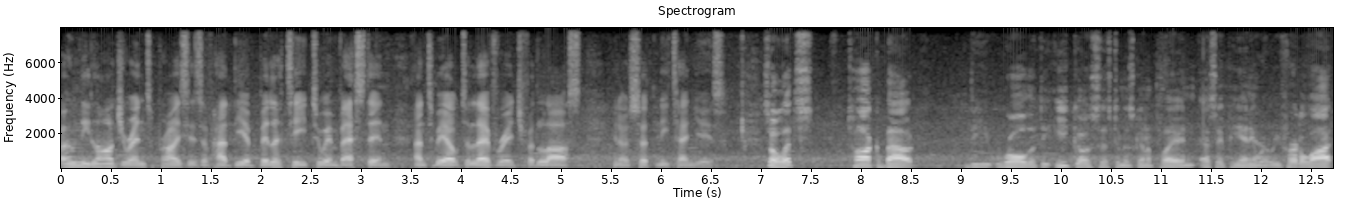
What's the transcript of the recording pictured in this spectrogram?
only larger enterprises have had the ability to invest in and to be able to leverage for the last, you know, certainly 10 years. So let's talk about the role that the ecosystem is going to play in SAP Anywhere. We've heard a lot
